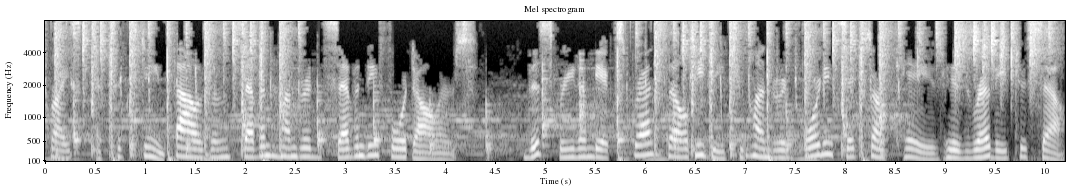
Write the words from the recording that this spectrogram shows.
Priced at $16,774. This Freedom Express LTZ 246 Arcade is ready to sell.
